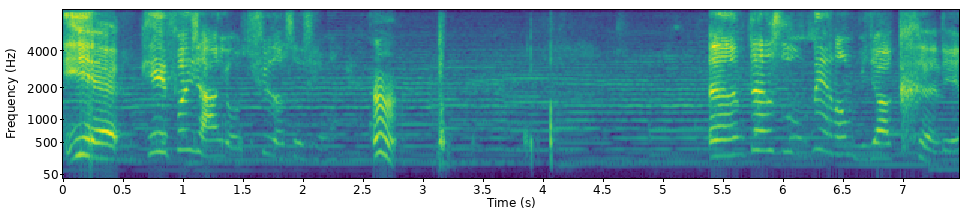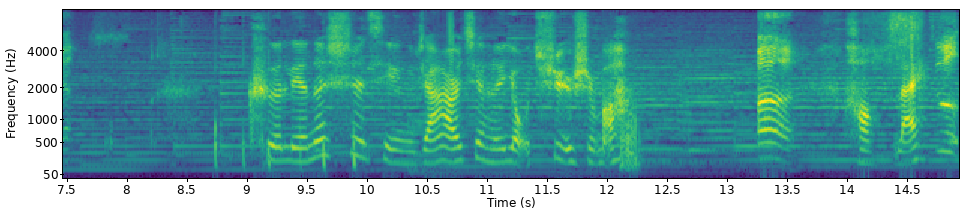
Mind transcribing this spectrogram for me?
也可以分享有趣的事情吗？嗯，嗯，但是内容比较可怜。可怜的事情，然而却很有趣，是吗？嗯，好，来，就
